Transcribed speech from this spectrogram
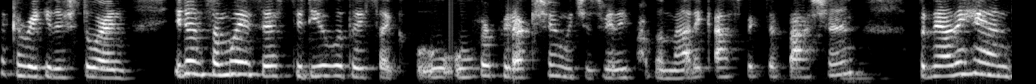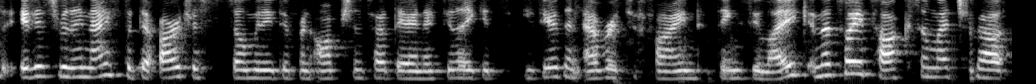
like a regular store. And you know, in some ways, this has to deal with this like overproduction, which is really problematic aspect of fashion. Mm-hmm. But on the other hand, it is really nice that there are just so many different options out there. And I feel like it's easier than ever to find things you like. And that's why I talk so much about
